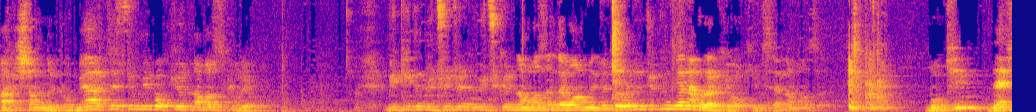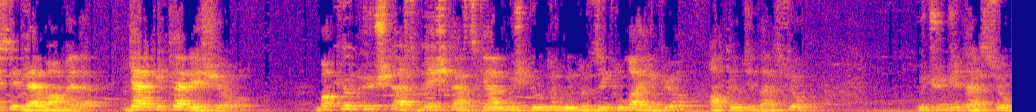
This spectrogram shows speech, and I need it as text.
Akşam da kılmıyor. Ertesi gün bir bakıyorsun namaz kılıyor. Bir gidin üçüncü gün, üç gün namaza devam ediyor. Dördüncü gün yine bırakıyor o kimse namazı. Bu kim? Nefsi devam eder. Gelgitler yaşıyor o. Bakıyorsun üç ders, beş ders gelmiş güldür güldür zikrullah yapıyor. Altıncı ders yok. Üçüncü ders yok.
